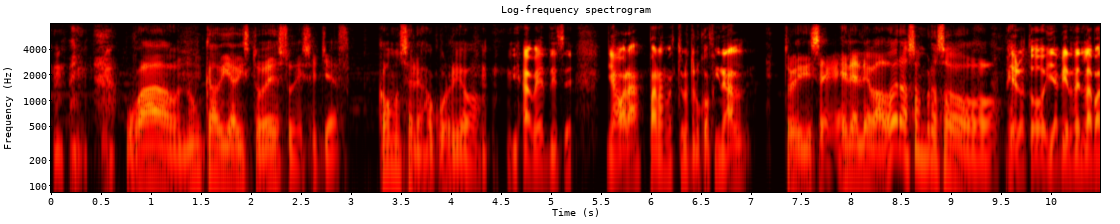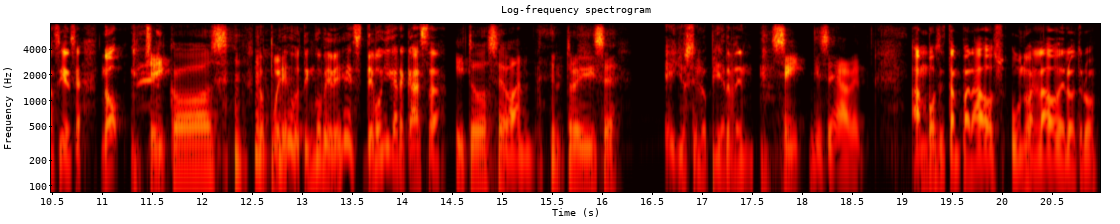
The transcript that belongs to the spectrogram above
wow, nunca había visto eso, dice Jeff. ¿Cómo se les ocurrió? Y a ver, dice, y ahora, para nuestro truco final, Troy dice, el elevador asombroso. pero todos ya pierden la paciencia. No, Chicos. no puedo, tengo bebés, debo llegar a casa. y todos se van. Troy dice, Ellos se lo pierden. sí, dice Abed. Ambos están parados uno al lado del otro.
